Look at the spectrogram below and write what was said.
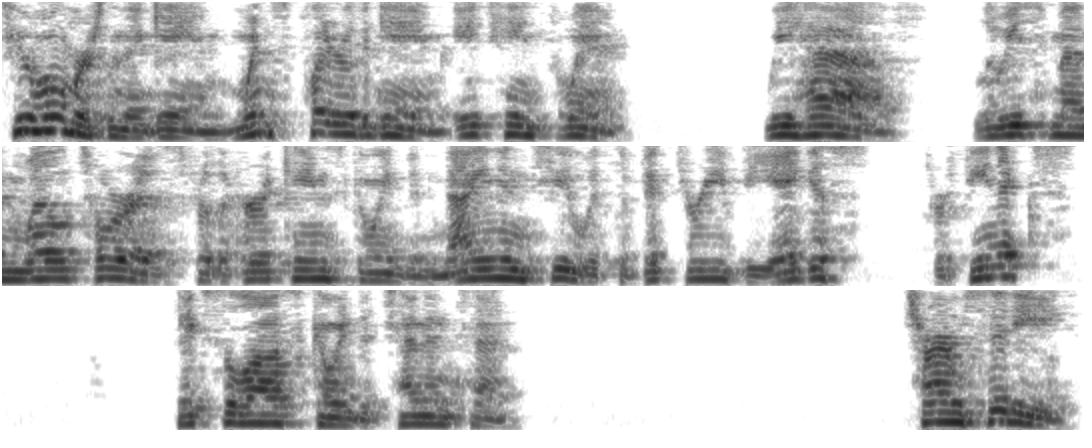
two homers in the game, wins player of the game, 18th win. We have Luis Manuel Torres for the Hurricanes going to 9 and 2 with the victory. Viegas for Phoenix takes the loss going to 10 and 10. Charm City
